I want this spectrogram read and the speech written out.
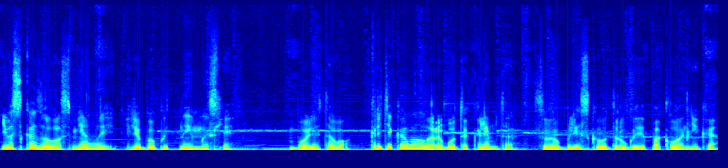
и высказывала смелые и любопытные мысли. Более того, критиковала работы Климта, своего близкого друга и поклонника.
